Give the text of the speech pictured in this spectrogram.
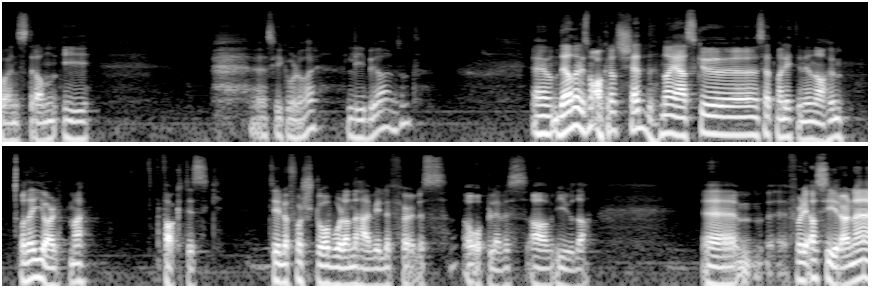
på en strand i Jeg husker ikke hvor det var. Libya eller noe sånt. Eh, det hadde liksom akkurat skjedd når jeg skulle sette meg litt inn i Nahum. Og det hjalp meg faktisk til å forstå hvordan det her ville føles og oppleves av Juda. Eh, fordi asyrerne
